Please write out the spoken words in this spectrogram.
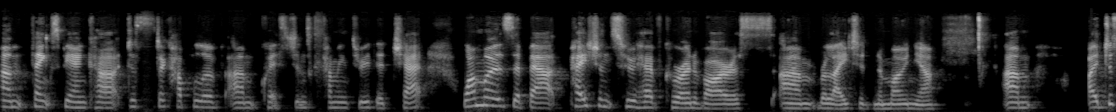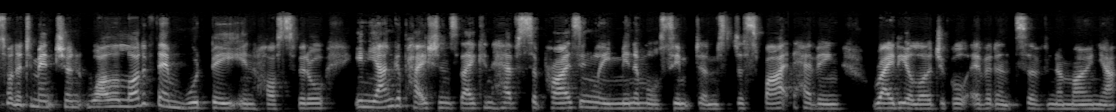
Um, thanks, Bianca. Just a couple of um, questions coming through the chat. One was about patients who have coronavirus um, related pneumonia. Um, I just wanted to mention while a lot of them would be in hospital, in younger patients, they can have surprisingly minimal symptoms despite having radiological evidence of pneumonia.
